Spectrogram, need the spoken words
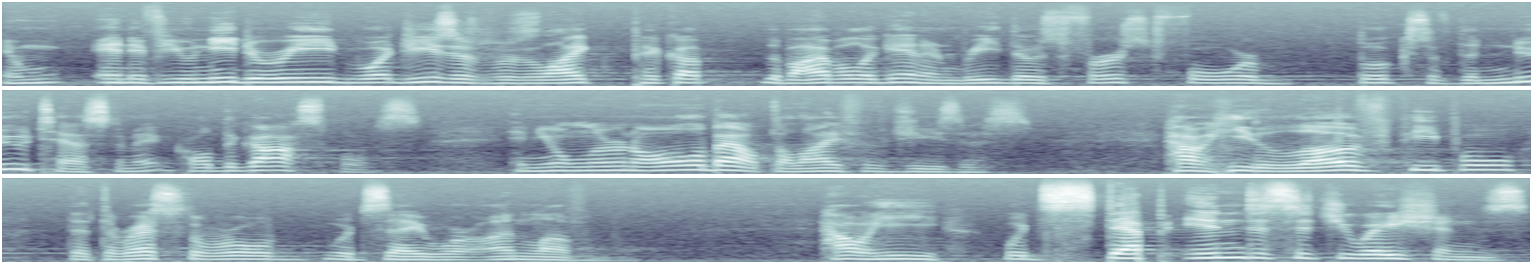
And, and if you need to read what Jesus was like, pick up the Bible again and read those first four books of the New Testament called the Gospels, and you'll learn all about the life of Jesus. How he loved people that the rest of the world would say were unlovable. How he would step into situations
